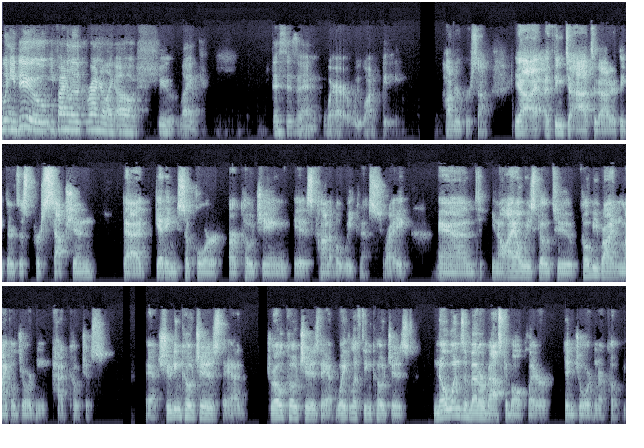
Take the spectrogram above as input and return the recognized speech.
when you do, you finally look around, you're like, oh shoot, like this isn't where we want to be. 100%. Yeah, I, I, think to add to that, I think there's this perception that getting support or coaching is kind of a weakness, right? And, you know, I always go to Kobe Bryant and Michael Jordan had coaches. They had shooting coaches, they had drill coaches, they had weightlifting coaches. No one's a better basketball player than Jordan or Kobe.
